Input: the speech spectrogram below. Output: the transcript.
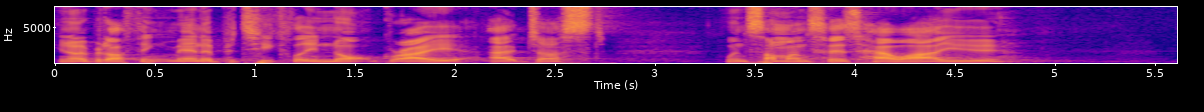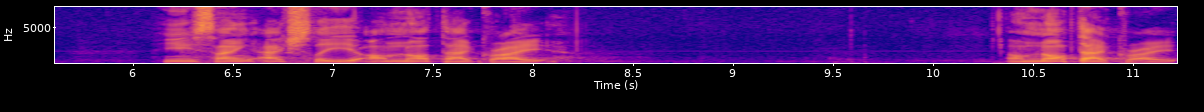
you know, but I think men are particularly not great at just when someone says, How are you? and you're saying, Actually, I'm not that great. I'm not that great.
